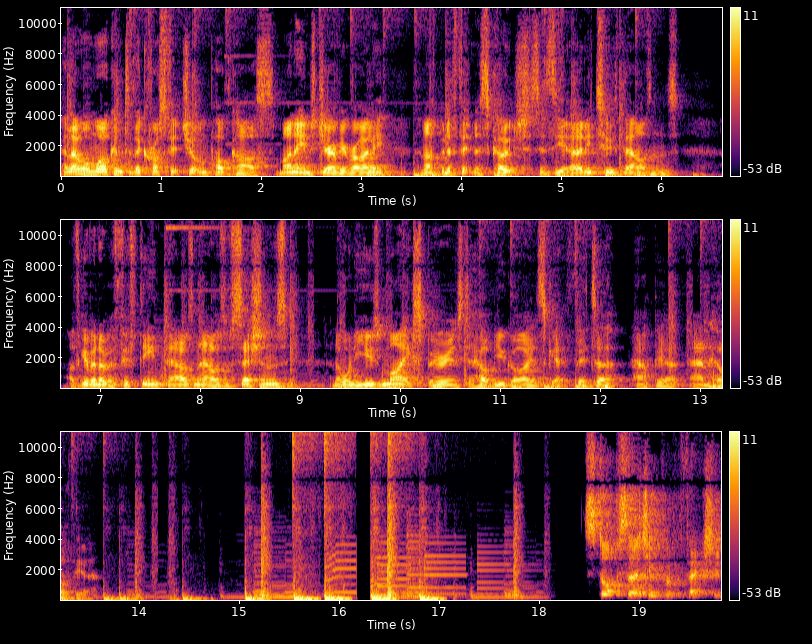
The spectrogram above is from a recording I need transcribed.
Hello and welcome to the CrossFit Chiltern podcast. My name's Jeremy Riley and I've been a fitness coach since the early 2000s. I've given over 15,000 hours of sessions and I want to use my experience to help you guys get fitter, happier, and healthier. Stop searching for perfection.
